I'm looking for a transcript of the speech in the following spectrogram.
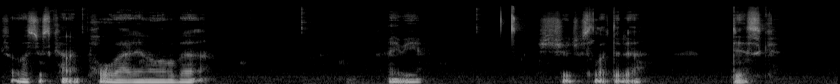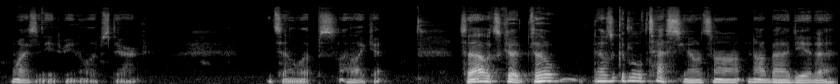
So let's just kind of pull that in a little bit. Maybe should just left it a disc. Why does it need to be an ellipse, Derek? It's an ellipse. I like it. So that looks good. So that was a good little test. You know, it's not not a bad idea to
